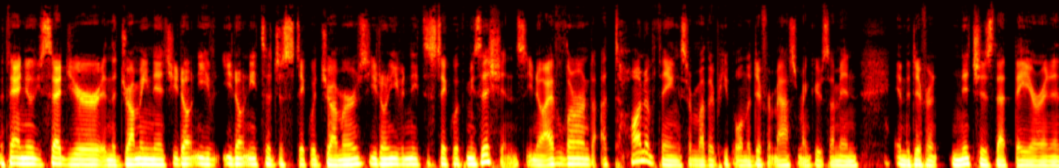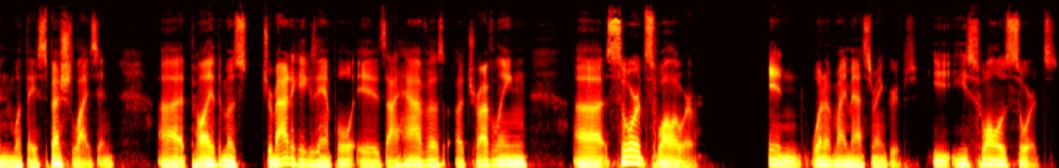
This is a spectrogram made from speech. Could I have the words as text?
Nathaniel, you said you're in the drumming niche. You don't need you don't need to just stick with drummers. You don't even need to stick with musicians. You know, I've learned a ton of things from other people in the different mastermind groups I'm in, in the different niches that they are in and what they specialize in. Uh, probably the most dramatic example is I have a, a traveling uh, sword swallower in one of my mastermind groups. He he swallows swords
